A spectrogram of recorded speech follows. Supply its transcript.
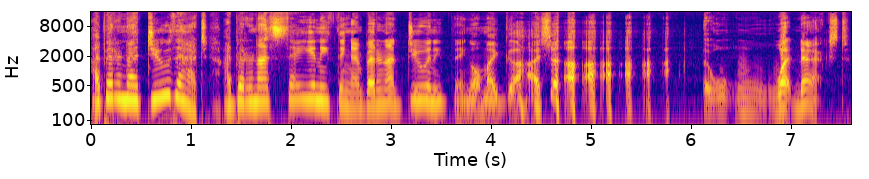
I better not do that. I better not say anything. I better not do anything. Oh my gosh. what next?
